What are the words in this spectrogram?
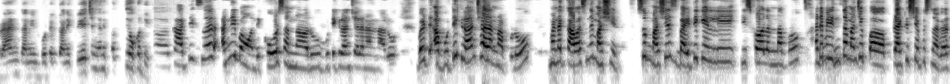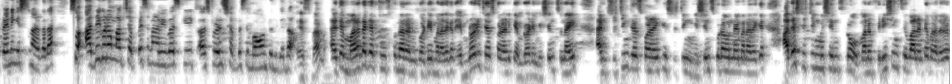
బ్రాండ్ కానీ బుటిక్ కానీ క్రియేషన్ కానీ ప్రతి ఒక్కటి. కార్తీక్ సార్ అన్ని బాగుంది. కోర్స్ అన్నారు బుటిక్ రన్ చేయాలని అన్నారు. బట్ ఆ బుటిక్ రన్ చేయాలన్నప్పుడు మనకు కావాల్సింది మషిన్. సో మషిన్స్ బయటికి వెళ్ళి తీసుకోవాలన్నప్పుడు అంటే మీరు ఇంత మంచి ప్రాక్టీస్ చేపిస్తున్నారు కదా ట్రైనింగ్ ఇస్తున్నారు కదా సో అది కూడా మాకు చెప్పేసి మన వ్యూవర్స్కి స్టూడెంట్స్ చెప్పేసి బాగుంటుంది కదా. ఎస్ మ్యామ్ అయితే మన దగ్గర చూసుకున్నారు అనుకోండి మన దగ్గర ఎంబ్రాయిడరీ చేసుకోవడానికి ఎంబ్రాయిడరీ మిషన్స్ ఉన్నాయి. అండ్ స్టిచ్చింగ్ చేసుకోవడానికి స్టిచ్చింగ్ మిషన్స్ కూడా ఉన్నాయి మన దగ్గర. అదే స్టిచ్చింగ్ మిషన్స్లో మనం ఫినిషింగ్స్ ఇవ్వాలంటే మన దగ్గర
